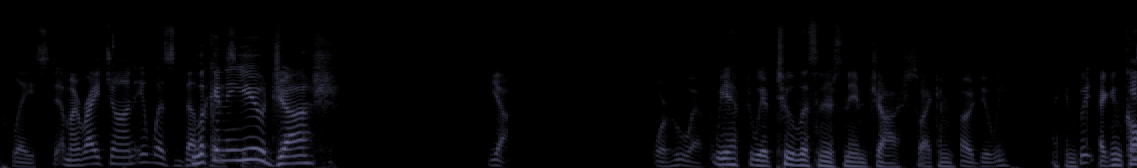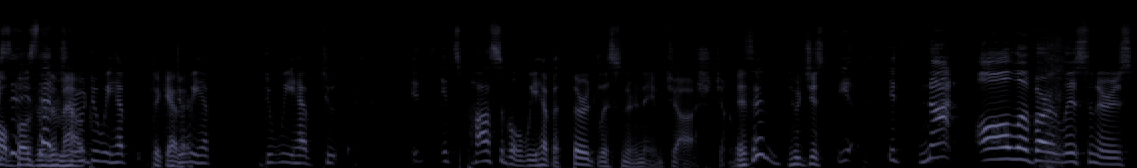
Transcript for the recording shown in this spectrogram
place. To, am I right, John? It was the Looking at to you, be. Josh. Yeah. Or whoever. We have to, we have two listeners named Josh, so I can Oh, do we? I can But I can call is, both is of them true? out. Do we have together. Do we have do we have two it's it's possible we have a third listener named Josh, John. Is it? who just it's not all of our listeners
